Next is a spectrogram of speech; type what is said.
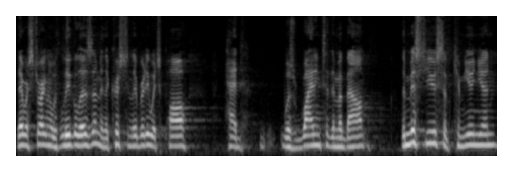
They were struggling with legalism and the Christian liberty, which Paul had was writing to them about the misuse of communion,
